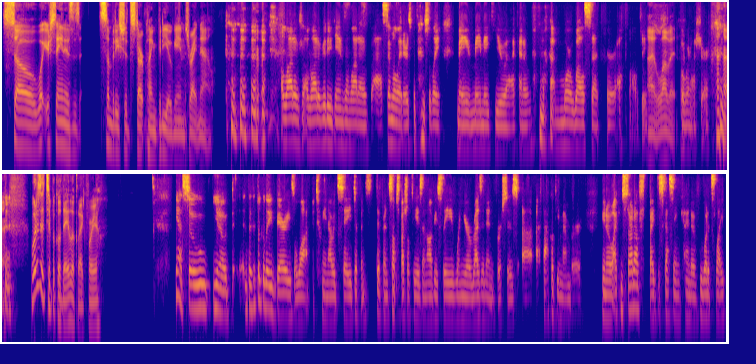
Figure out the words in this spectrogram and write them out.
so what you're saying is, is somebody should start playing video games right now. a lot of a lot of video games and a lot of uh, simulators potentially may may make you uh, kind of more well set for ophthalmology. I love it, but we're not sure. what does a typical day look like for you? Yeah, so you know, the typical day varies a lot between, I would say, different different subspecialties, and obviously when you're a resident versus a faculty member. you know, I can start off by discussing kind of what it's like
